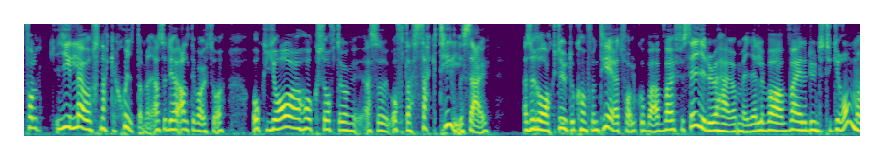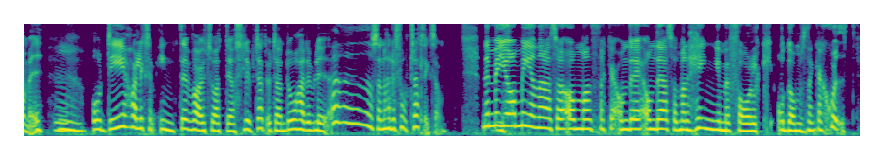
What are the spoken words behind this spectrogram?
folk gillar att snacka skit om mig. Alltså det har alltid varit så. Och jag har också ofta, alltså ofta sagt till så här, alltså rakt ut och konfronterat folk och bara varför säger du det här om mig? Eller vad, vad är det du inte tycker om om mig? Mm. Och det har liksom inte varit så att det har slutat utan då har det blivit "Ah", och sen har det fortsatt. Liksom. Nej, men jag menar alltså om, man snackar, om, det, om det är så att man hänger med folk och de snackar skit.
